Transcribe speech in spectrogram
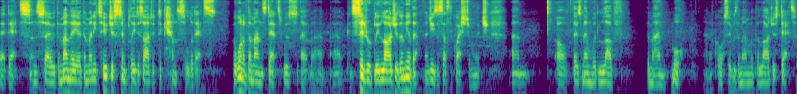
their debts. And so the man they owed the money to just simply decided to cancel the debts. But one of the man's debts was uh, uh, uh considerably larger than the other. And Jesus asked the question which um, of those men would love the man more. And of course, it was the man with the largest debt.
